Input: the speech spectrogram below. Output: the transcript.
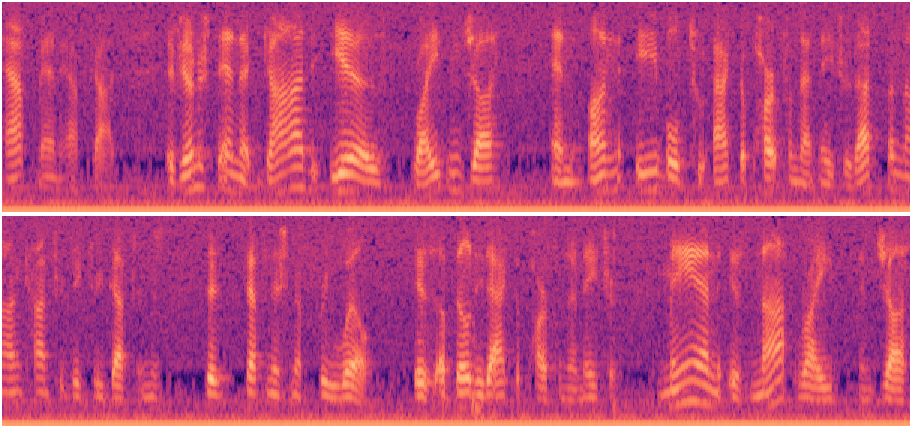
half man half god if you understand that God is right and just and unable to act apart from that nature, that's the non-contradictory definition, the definition of free will, is ability to act apart from their nature. Man is not right and just,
